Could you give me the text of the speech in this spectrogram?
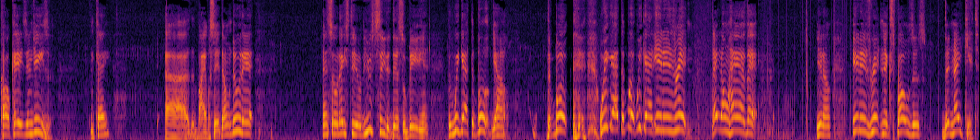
Caucasian Jesus. Okay? Uh, the Bible said don't do that. And so they still, you see the disobedient, because we got the book, y'all. The book, we got the book. We got it is written. They don't have that. You know, it is written exposes the naked.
